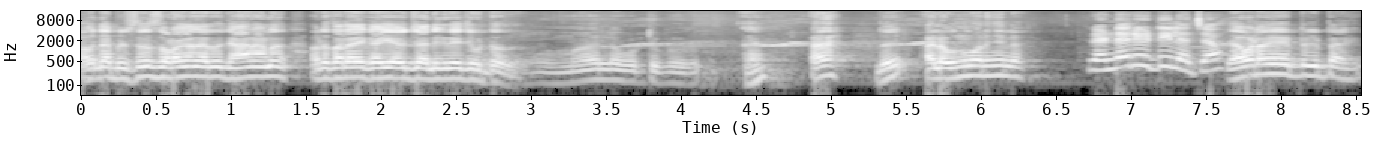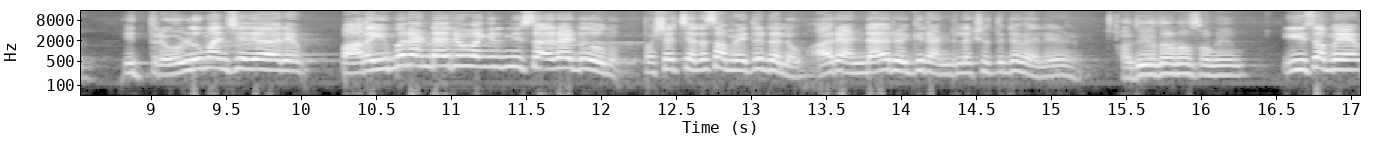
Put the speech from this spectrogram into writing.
അവന്റെ ബിസിനസ് തുടങ്ങാൻ നേരത്ത് ഞാനാണ് അവന്റെ തലയെ കൈ വെച്ച് അനുഗ്രഹിച്ച് വിട്ടത്. ഉമ്മല്ല പൊട്ടിപ്പോയത്. അല്ല ഒന്നും പറഞ്ഞില്ല. രണ്ടായിരം കിട്ടിയില്ല അച്ഛാ? എവിടെ കേട്ട് കിട്ടായി ഇത്രേ ഉള്ളൂ മനുഷ്യരെ കാര്യം. പറയുമ്പോ രണ്ടായിരം രൂപ ഭയങ്കര നിസ്സാരമായിട്ട് തോന്നും. പക്ഷെ ചില സമയത്തുണ്ടല്ലോ ആ രണ്ടായിരം രൂപയ്ക്ക് രണ്ട് ലക്ഷത്തിന്റെ വിലയാണ്. അത് ഏതാണ് സമയം? ഈ സമയം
